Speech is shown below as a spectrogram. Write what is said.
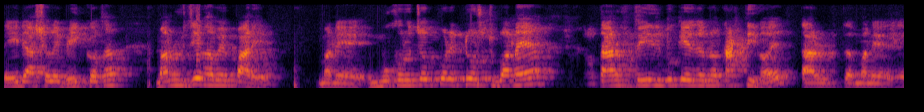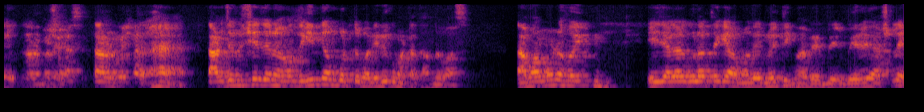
তো এইটা আসলে ভেগ কথা। মানুষ যেভাবে পারে মানে মুখরোচক করে টোস্ট বানায় তার ফেসবুকে যেন কাটতি হয় তার মানে মানে তার হ্যাঁ তার জন্য সে যেন থেকে ইনকাম করতে পারে এরকম একটা ধান্দা আছে। আমার মনে হয় এই জায়গাগুলো থেকে আমাদের নৈতিকভাবে বের হয়ে আসলে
